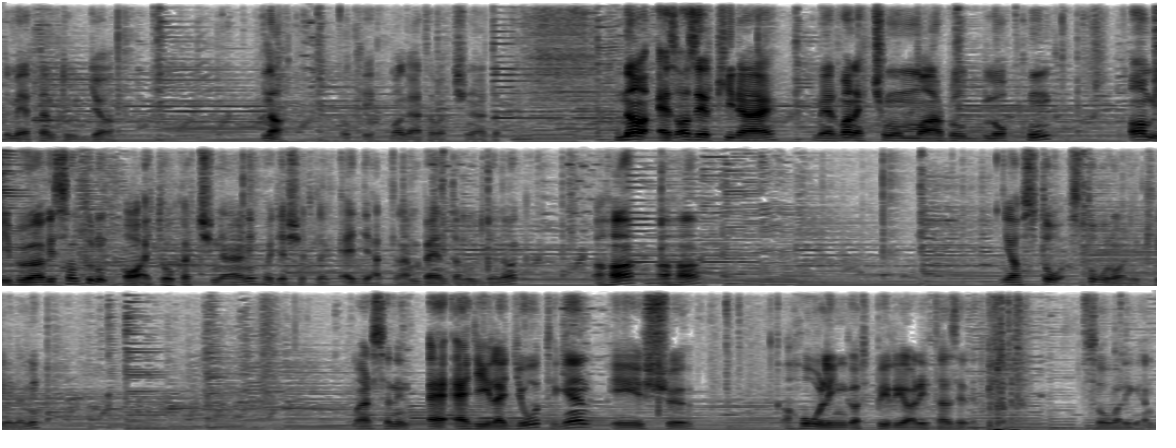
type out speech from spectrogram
De miért nem tudja? Na, oké, okay, magától megcsinálta. Na, ez azért király, mert van egy csomó marble blokkunk, amiből viszont tudunk ajtókat csinálni, hogy esetleg egyáltalán bent aludjanak. Aha, aha. Ja, sztó sztórolni kéne mi. Már szerint e egyél egy jót, igen, és a holingot prioritázért. Szóval igen.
